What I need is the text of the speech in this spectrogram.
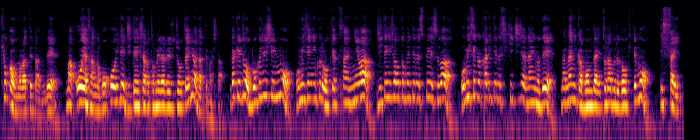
許可をもらってたんで、まあ、大家さんのご好意で自転車が止められる状態にはなってました。だけど、僕自身もお店に来るお客さんには、自転車を止めてるスペースは、お店が借りてる敷地じゃないので、まあ、何か問題、トラブルが起きても、一切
